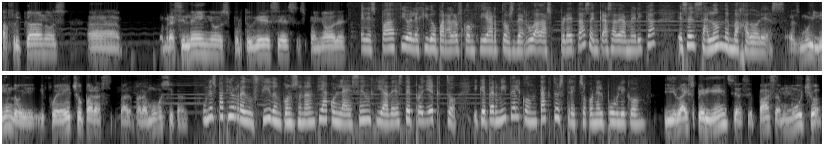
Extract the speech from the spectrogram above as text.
Africanos, uh, brasileños, portugueses, españoles. El espacio elegido para los conciertos de Ruadas Pretas en Casa de América es el Salón de Embajadores. Es muy lindo y, y fue hecho para, para, para, música. Un espacio reducido en consonancia con la esencia de este proyecto y que permite el contacto estrecho con el público. Y la experiencia se pasa mucho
